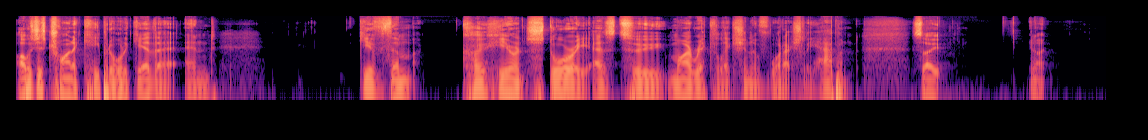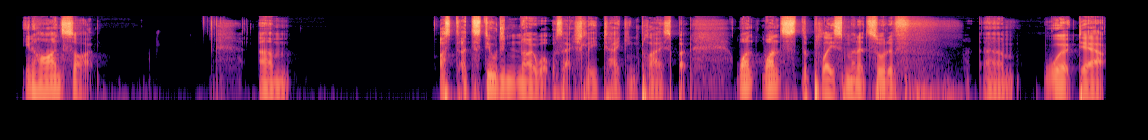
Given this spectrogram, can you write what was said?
I was just trying to keep it all together and give them coherent story as to my recollection of what actually happened. So, you know, in hindsight, um, I, I still didn't know what was actually taking place. But once once the policeman had sort of um, worked out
